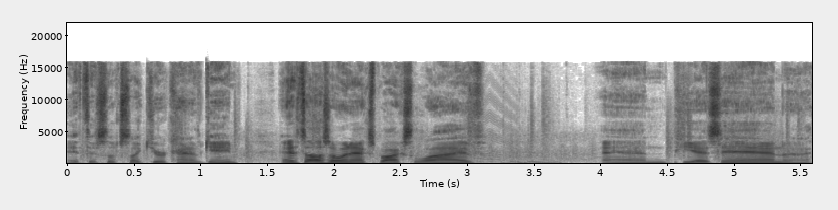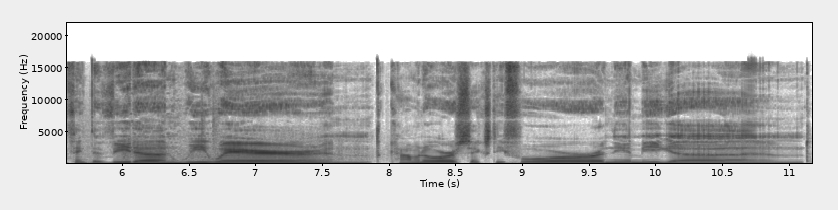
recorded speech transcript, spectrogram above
if this looks like your kind of game. And it's also an Xbox Live, and PSN, and I think the Vita and WiiWare, and Commodore 64, and the Amiga, and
